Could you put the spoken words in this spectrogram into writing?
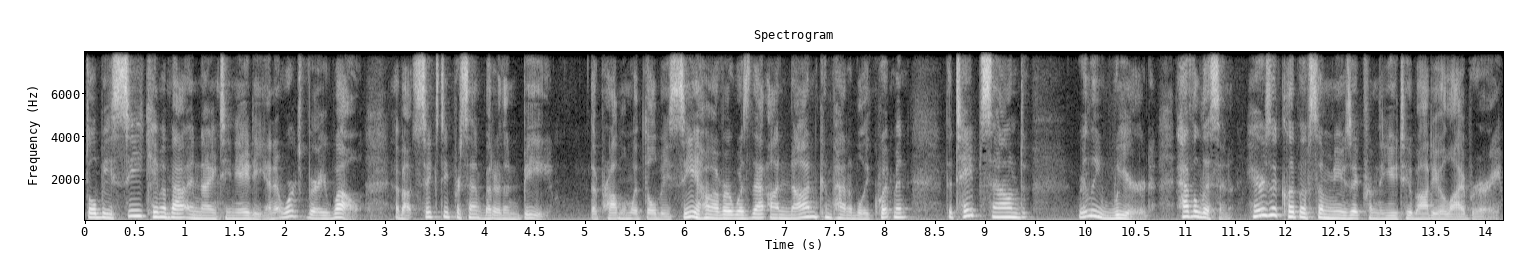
Dolby C came about in 1980, and it worked very well, about 60% better than B. The problem with Dolby C, however, was that on non-compatible equipment, the tapes sound really weird. Have a listen. Here's a clip of some music from the YouTube audio library.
